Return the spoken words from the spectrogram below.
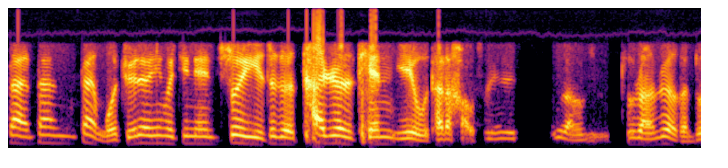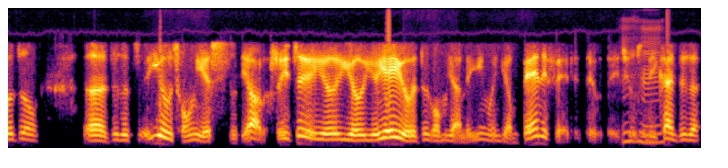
但但但我觉得，因为今天所以这个太热的天也有它的好处，因为土壤土壤热，很多这种呃这个幼虫也死掉了，所以这有有有也有这个我们讲的英文叫 benefit，对不对？就是你看这个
